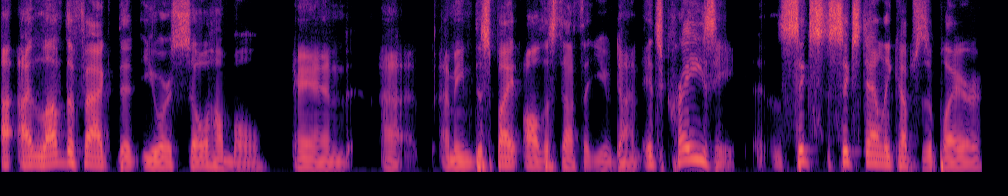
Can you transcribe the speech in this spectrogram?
I love the fact that you are so humble and uh, I mean, despite all the stuff that you've done, it's crazy. Six six Stanley Cups as a player,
